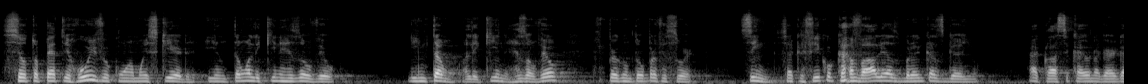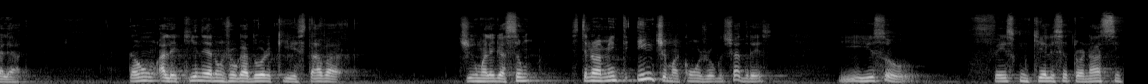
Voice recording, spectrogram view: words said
seu topete ruivo com a mão esquerda, e então Alequine resolveu. E então, Alequine, resolveu? Perguntou o professor. Sim, sacrifica o cavalo e as brancas ganham. A classe caiu na gargalhada. Então, Alequine era um jogador que estava tinha uma ligação extremamente íntima com o jogo de xadrez, e isso fez com que ele se tornasse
